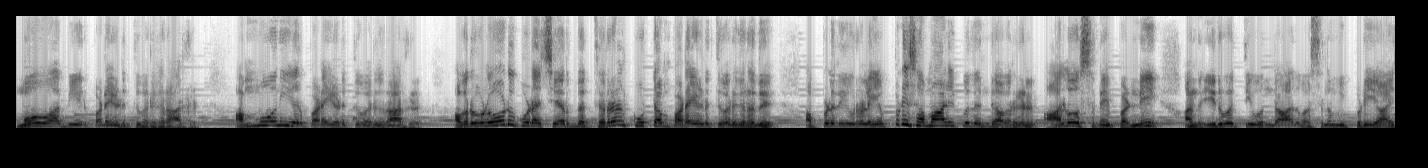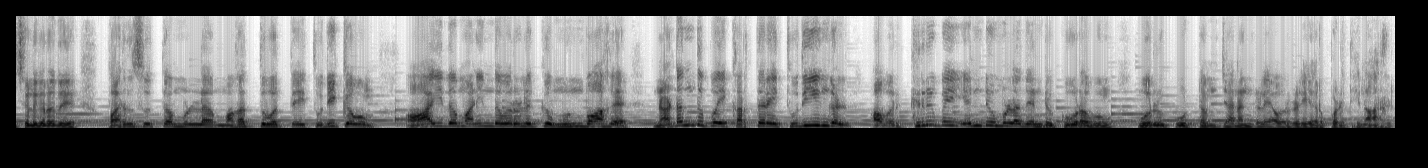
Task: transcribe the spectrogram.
மோவாபியர் படையெடுத்து வருகிறார்கள். அம்மோனியர் படையெடுத்து வருகிறார்கள். அவர்களோடு கூட சேர்ந்த திரள் கூட்டம் படையெடுத்து வருகிறது. அப்பொழுது இவர்களை எப்படி சமாளிப்பது என்று அவர்கள் ஆலோசனை பண்ணி அந்த இருபத்தி ஒன்றாவது வசனம் இப்படியாய் சொல்கிறது. பரிசுத்தமுள்ள மகத்துவத்தை துதிக்கவும் ஆயுதம் அணிந்தவர்களுக்கு முன்பாக நடந்து போய் கர்த்தரை துதியுங்கள் அவர் கிருபை என்றும் உள்ளது என்று கூறவும் ஒரு கூட்டம் ஜனங்களை அவர்கள் ஏற்படுத்தினார்கள்.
